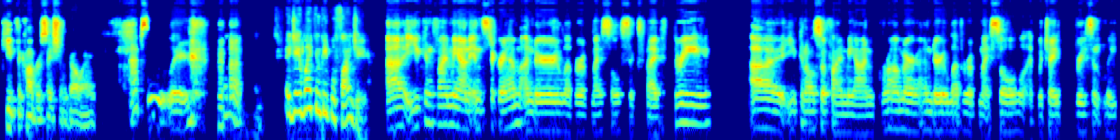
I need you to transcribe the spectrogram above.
keep the conversation going. Absolutely. AJ, where can people find you? Uh, you can find me on Instagram under Lover of My Soul six five three. Uh, you can also find me on Grommr under Lover of My Soul, which I recently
